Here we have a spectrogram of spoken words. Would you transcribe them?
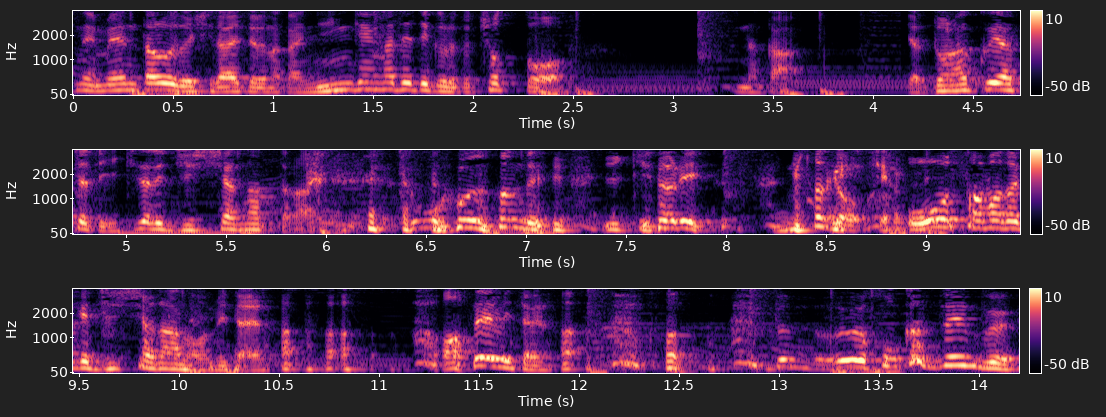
ね、メンタロイド開いてる中に人間が出てくるとちょっと、なんか、や、ドラクエやってていきなり実写になったら、おなんでいきなり、なんで王様だけ実写なの？みたいな。あれ？みたいな。他全部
